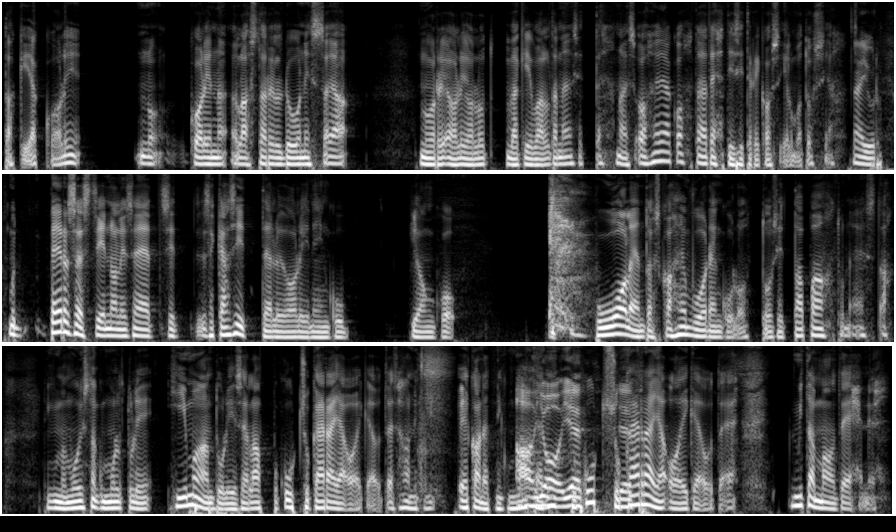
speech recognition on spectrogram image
takia, kun, oli, no, kun olin lastarilla duunissa ja nuori oli ollut väkivaltainen sitten naisohjaaja kohtaan ja tehtiin sitten rikosilmoitus. Ja... Näin juuri. Mutta persestä siinä oli se, että sit se käsittely oli niinku jonkun puolentoista kahden vuoden kuluttua sit tapahtuneesta. Niin mä muistan, kun mulle tuli himaan tuli se lappu kutsu käräjäoikeuteen. Se on niinku ekan, että niinku, Ah, mitä joo, jep, kutsu jep. käräjäoikeuteen. Mitä mä oon tehnyt?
